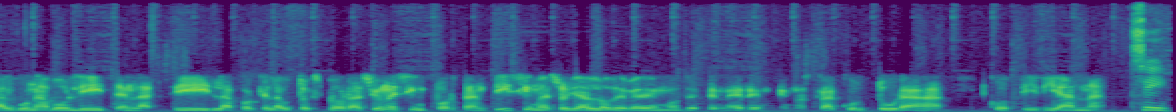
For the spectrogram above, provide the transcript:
alguna bolita en la axila, porque la autoexploración es importantísima, eso ya lo debemos de tener en, en nuestra cultura cotidiana. Sí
